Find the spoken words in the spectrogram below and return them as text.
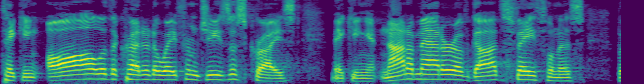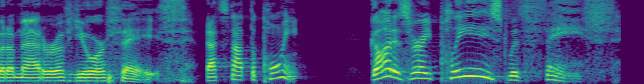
Taking all of the credit away from Jesus Christ, making it not a matter of God's faithfulness, but a matter of your faith. That's not the point. God is very pleased with faith.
